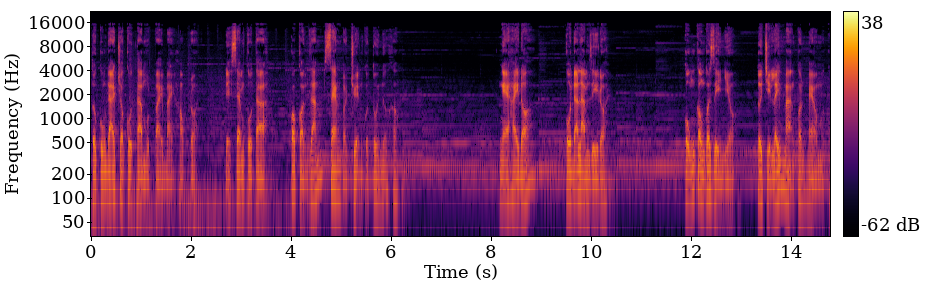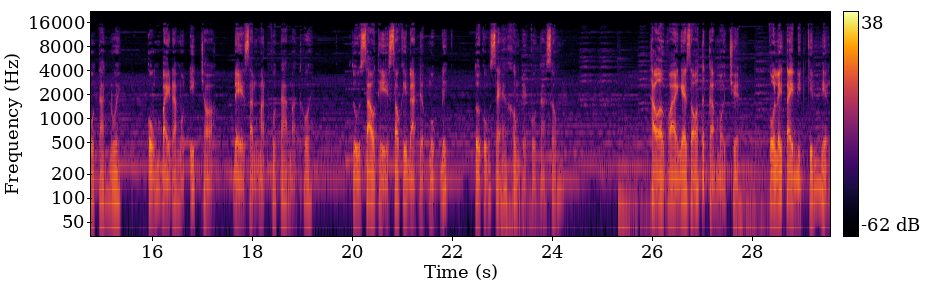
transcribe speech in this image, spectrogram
Tôi cũng đã cho cô ta một vài bài học rồi, Để xem cô ta có còn dám xen vào chuyện của tôi nữa không. Nghe hay đó, Cô đã làm gì rồi? Cũng không có gì nhiều, Tôi chỉ lấy mạng con mèo mà cô ta nuôi, Cũng bày ra một ít trò Để dằn mặt cô ta mà thôi. Dù sao thì sau khi đạt được mục đích, Tôi cũng sẽ không để cô ta sống. Thảo ở ngoài nghe rõ tất cả mọi chuyện Cô lấy tay bịt kín miệng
